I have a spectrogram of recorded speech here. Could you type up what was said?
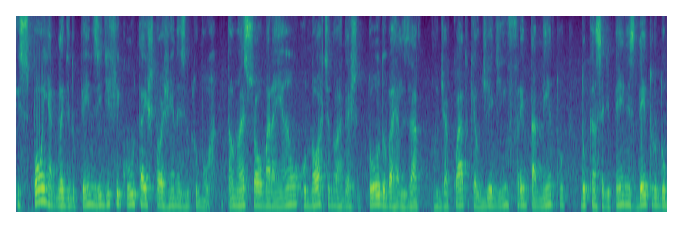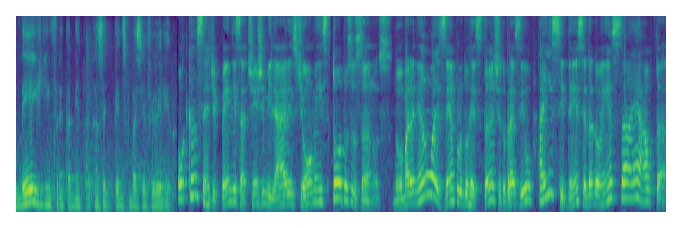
expõe a glande do pênis e dificulta a histogênese do tumor. Então não é só o Maranhão, o Norte e Nordeste todo vai realizar no dia 4, que é o dia de enfrentamento do câncer de pênis dentro do mês de enfrentamento do câncer de pênis que vai ser fevereiro. O câncer de pênis atinge milhares de homens todos os anos. No Maranhão, a exemplo do restante do Brasil, a incidência da doença é alta.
